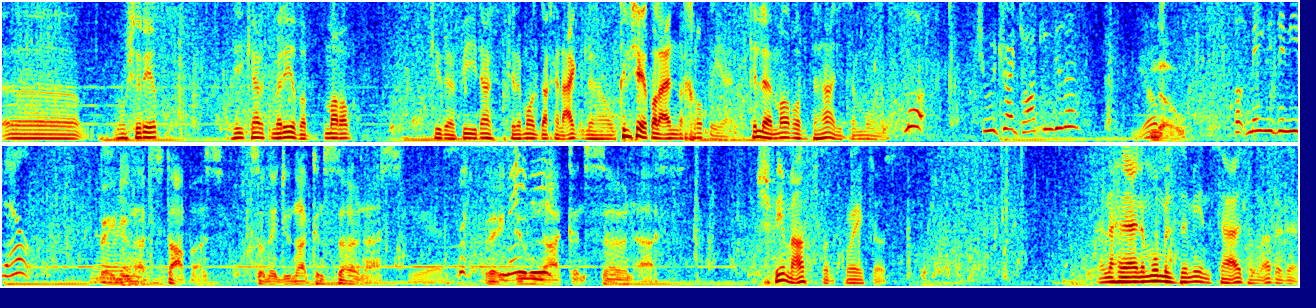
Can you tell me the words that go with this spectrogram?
آه هو شريط هي كانت مريضة بمرض كذا في ناس يتكلمون داخل عقلها وكل شيء طلع إنه خرطي يعني كله مرض ذهان يسمونه Look! Should we try talking to them? يب No. But maybe they need help. They do not stop us, so they do not concern us. يس They Maybe- do not concern us. إيش في معصب كريتوس ان إحنا يعني مو ملزمين نساعدهم ابدا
